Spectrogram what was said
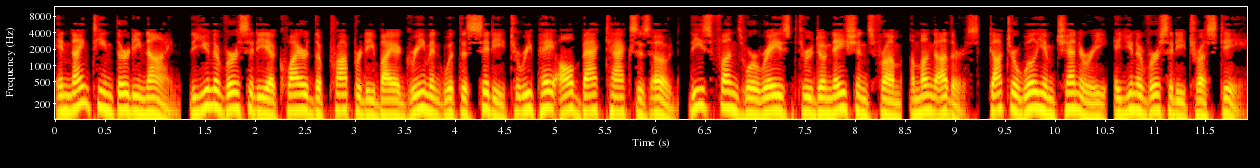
In 1939, the university acquired the property by agreement with the city to repay all back taxes owed. These funds were raised through donations from, among others, Dr. William Chenery, a university trustee.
